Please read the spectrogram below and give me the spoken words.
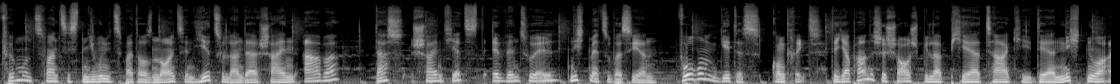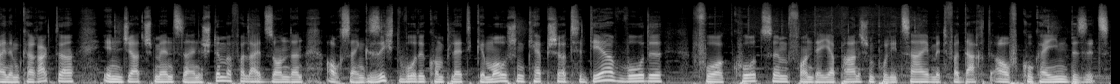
25. Juni 2019 hierzulande erscheinen, aber das scheint jetzt eventuell nicht mehr zu passieren. Worum geht es konkret? Der japanische Schauspieler Pierre Taki, der nicht nur einem Charakter in Judgment seine Stimme verleiht, sondern auch sein Gesicht wurde komplett gemotion captured, der wurde vor kurzem von der japanischen Polizei mit Verdacht auf Kokainbesitz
